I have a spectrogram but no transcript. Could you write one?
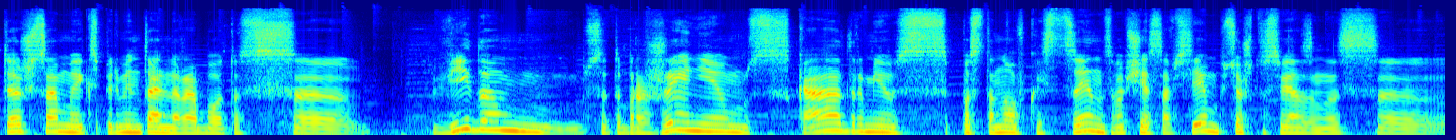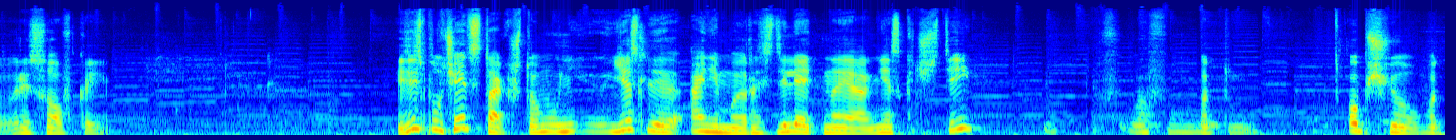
та же самая экспериментальная работа с э, видом, с отображением, с кадрами, с постановкой сцен, вообще со всем, все, что связано с э, рисовкой. И здесь получается так, что если аниме разделять на несколько частей, вот, общую вот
